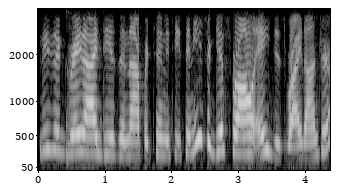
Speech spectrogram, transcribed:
These are great ideas and opportunities, and these are gifts for all ages, right, Andrea?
